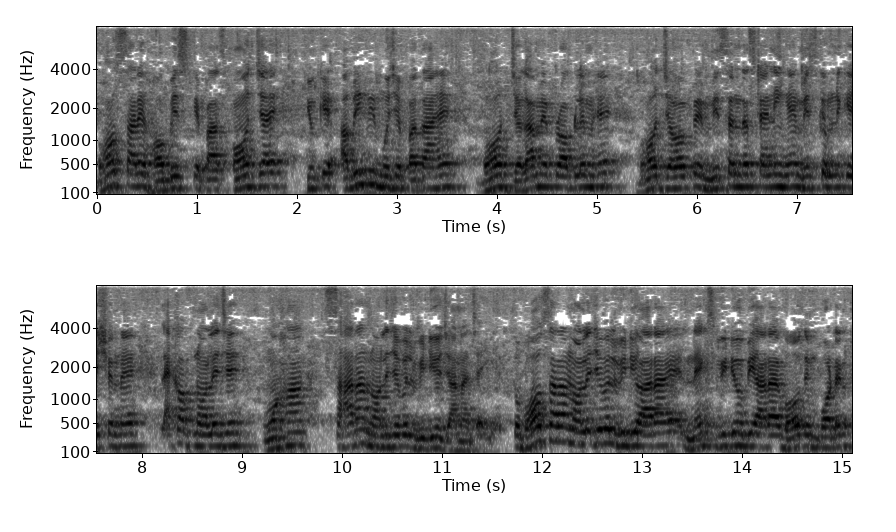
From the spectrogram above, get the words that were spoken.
बहुत सारे हॉबीज़ के पास पहुँच जाए, क्योंकि अभी भी मुझे पता है, बहुत जगह में प्रॉब्लम है, बहुत जगह पे मिसअंडरस्टैंडिंग है मिसकम्युनिकेशन है लैक ऑफ़ नॉलेज है, वहाँ सारा नॉलेजेबल वीडियो जाना चाहिए। तो बहुत सारा नॉलेजेबल वीडियो आ रहा है नेक्स्ट वीडियो भी आ रहा है, बहुत इंपॉर्टेंट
